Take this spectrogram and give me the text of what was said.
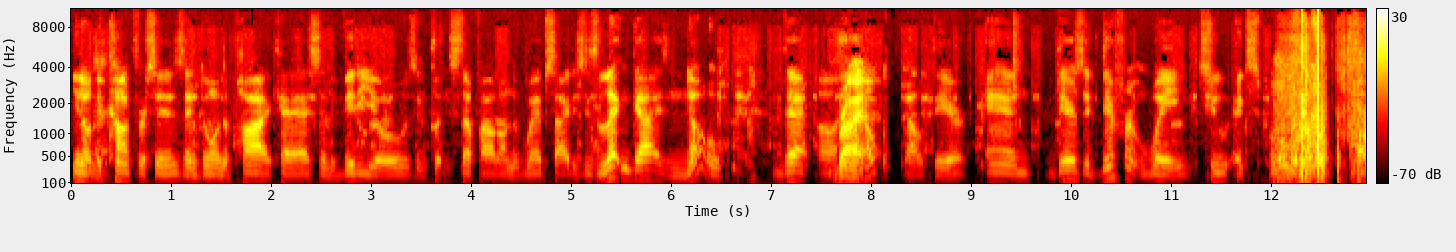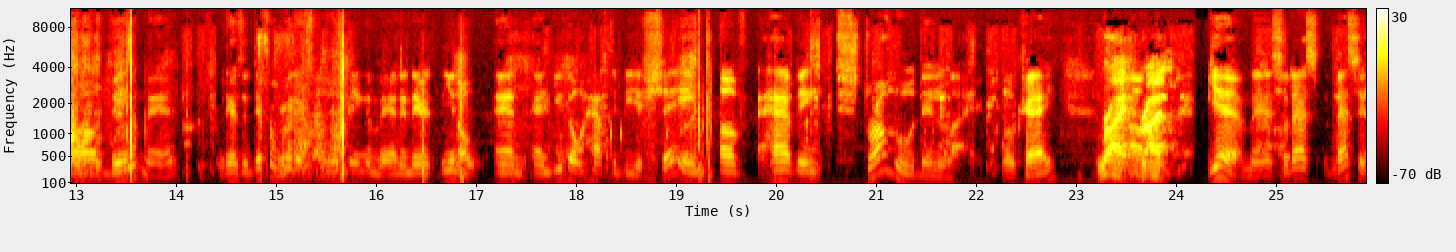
you know, the conferences and doing the podcasts and the videos and putting stuff out on the website is just letting guys know that uh, Right. help is out there, and there's a different way to explore uh, being a man. There's a different way to explore being a man, and there, you know, and and you don't have to be ashamed of having struggled in life. Okay, Right, Um, right. Yeah, man. So that's that's a,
